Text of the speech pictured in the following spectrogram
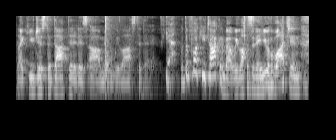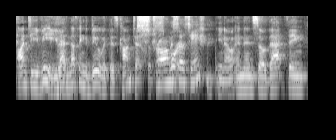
Like you just adopted it as, oh man, we lost today. Yeah. What the fuck are you talking about? We lost today. You were watching on TV. You had nothing to do with this contest. of Strong association. you know and then so that thing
